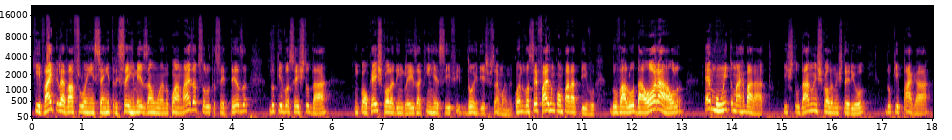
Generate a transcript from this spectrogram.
que vai te levar à fluência entre seis meses a um ano com a mais absoluta certeza do que você estudar em qualquer escola de inglês aqui em Recife dois dias por semana. Quando você faz um comparativo do valor da hora-aula, é muito mais barato estudar numa escola no exterior do que pagar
